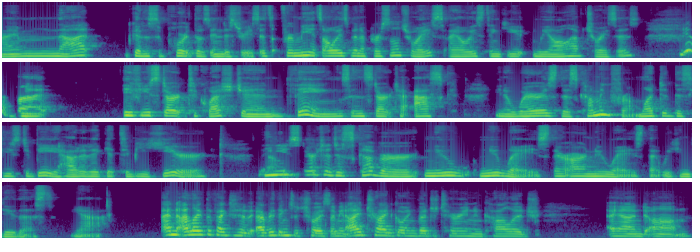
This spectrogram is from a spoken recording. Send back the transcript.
I'm not going to support those industries. It's for me it's always been a personal choice. I always think you we all have choices. Yeah. But if you start to question things and start to ask, you know, where is this coming from? What did this used to be? How did it get to be here? Yeah. and you start to discover new new ways. There are new ways that we can do this. Yeah. And i like the fact that everything's a choice. I mean i tried going vegetarian in college and um,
